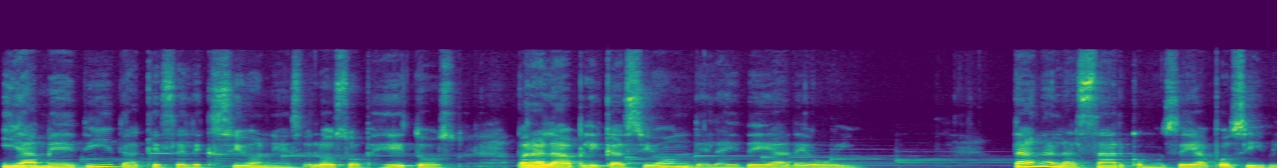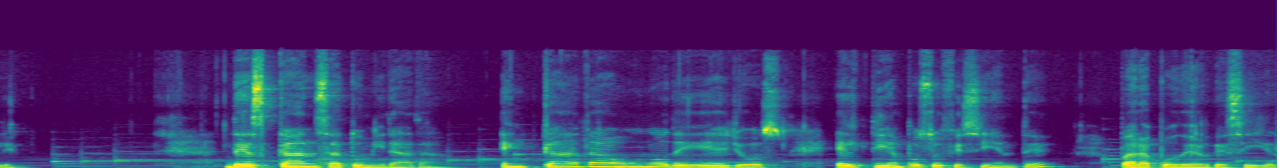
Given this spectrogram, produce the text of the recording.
y a medida que selecciones los objetos para la aplicación de la idea de hoy, tan al azar como sea posible. Descansa tu mirada en cada uno de ellos el tiempo suficiente para poder decir,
